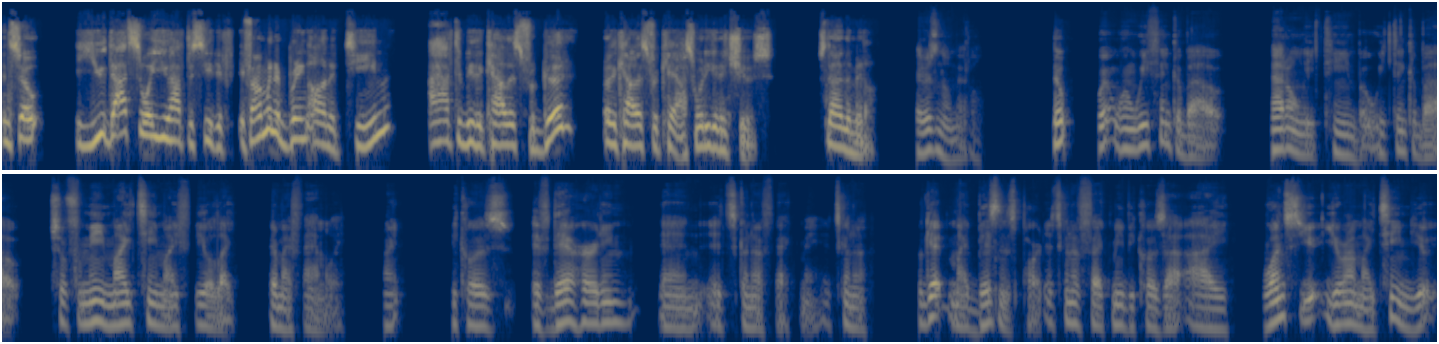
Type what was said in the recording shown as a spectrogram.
And so you, that's the way you have to see it. If, if I'm going to bring on a team, I have to be the catalyst for good or the catalyst for chaos. What are you going to choose? It's not in the middle. There is no middle. Nope. When, when we think about not only team, but we think about, so for me, my team, I feel like they're my family, right? Because if they're hurting, then it's going to affect me. It's going to forget my business part. It's going to affect me because I, I once you, you're on my team, you,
